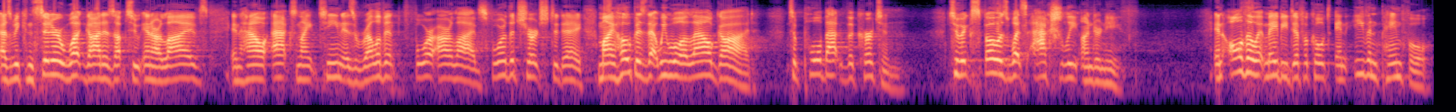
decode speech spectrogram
as we consider what God is up to in our lives and how Acts 19 is relevant for our lives, for the church today, my hope is that we will allow God to pull back the curtain, to expose what's actually underneath. And although it may be difficult and even painful,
